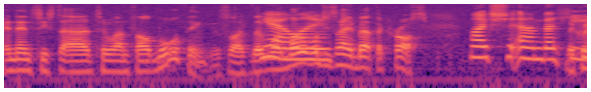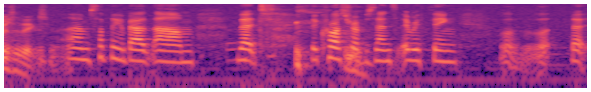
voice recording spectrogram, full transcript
And then she started to unfold more things. Like, the, Yeah, what, what would you say about the cross, Like sh- um, that the he crucifix? um, something about um, that the cross represents everything that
